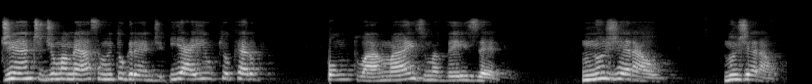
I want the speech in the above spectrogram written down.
diante de uma ameaça muito grande. E aí, o que eu quero pontuar mais uma vez é, no geral, no geral,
